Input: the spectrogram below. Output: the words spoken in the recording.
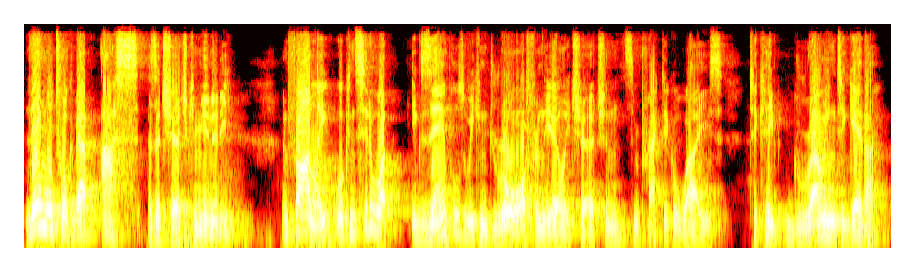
Then we'll talk about us as a church community. And finally, we'll consider what examples we can draw from the early church and some practical ways to keep growing together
